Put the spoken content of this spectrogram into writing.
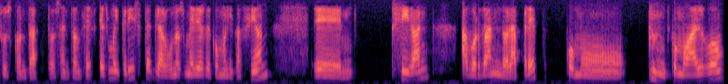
sus contactos. Entonces, es muy triste que algunos medios de comunicación eh, sigan abordando la PrEP como, como algo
